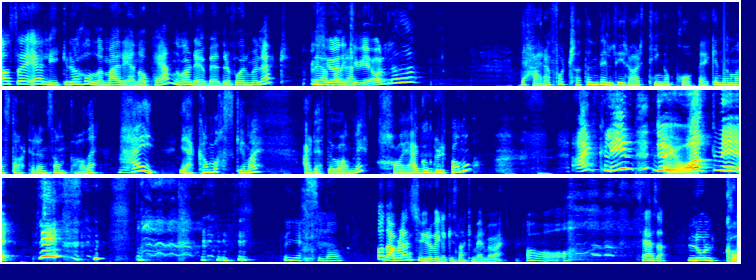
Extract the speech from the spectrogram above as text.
altså, jeg liker å holde meg ren og pen. Var det bedre formulert? Gjør bare, ikke vi alle det? Det her er fortsatt en veldig rar ting å påpeke når man starter en samtale. Ja. Hei, jeg kan vaske meg. Er dette vanlig? Har jeg gått glipp av noe? I'm clean. Do you want me? Please? For Jesu navn. Og da ble han sur og ville ikke snakke mer med meg. Oh. Så jeg sa lol k.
